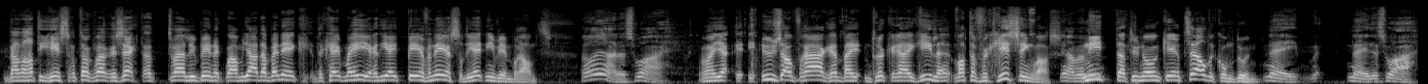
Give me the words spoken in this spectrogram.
Dan had hij gisteren toch wel gezegd, dat terwijl u binnenkwam... Ja, dat ben ik. Dat geeft mij hier. Die heet Peer van Eersel. Die heet niet Wim Brandt. Oh ja, dat is waar. Maar ja, u zou vragen bij drukkerij Gielen wat de vergissing was. Ja, maar- Niet dat u nog een keer hetzelfde komt doen. Nee, nee, dat is waar.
